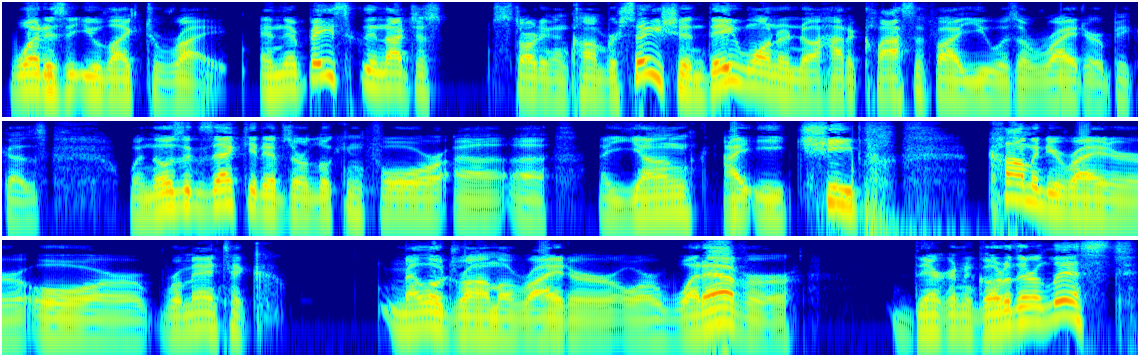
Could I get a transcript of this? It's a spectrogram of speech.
"What is it you like to write?" And they're basically not just starting a conversation; they want to know how to classify you as a writer because when those executives are looking for a, a, a young, i.e., cheap comedy writer or romantic melodrama writer or whatever, they're going to go to their list.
